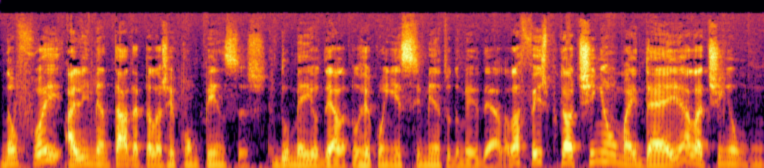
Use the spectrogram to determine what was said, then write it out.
não foi alimentada pelas recompensas do meio dela, pelo reconhecimento do meio dela. Ela fez porque ela tinha uma ideia, ela tinha um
